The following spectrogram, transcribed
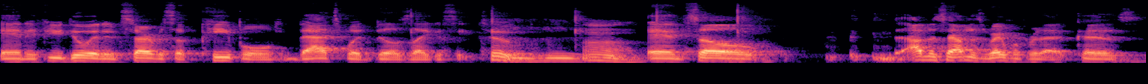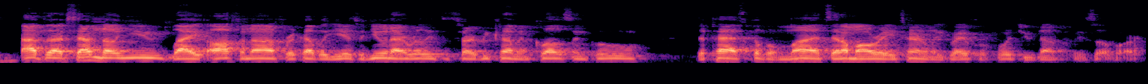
And if you do it in service of people, that's what builds legacy too. Mhm. Mm. And so I'm just I'm just grateful for that because I've like I said, I've known you like off and on for a couple of years, and you and I really just started becoming close and cool the past couple of months, and I'm already eternally grateful for what you've done for me so far.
